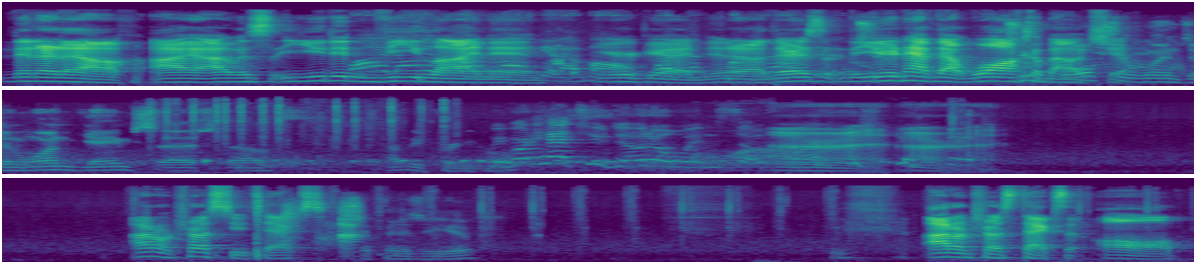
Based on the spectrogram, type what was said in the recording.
No, no, no. I, I was. You didn't V line in. You're good. what No, no. There's. are You you? didn't have that walk Two about vulture you. wins in one game sesh, though. That'd be pretty cool. We've already had two dodo wins so All far. right. All right. I don't trust you, Tex. Tipping is it you? I don't trust Tex at all.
